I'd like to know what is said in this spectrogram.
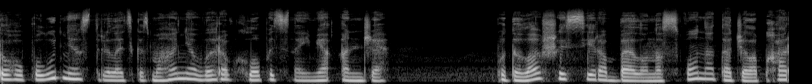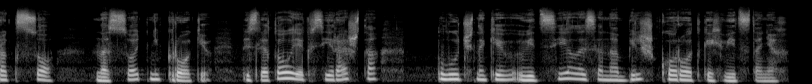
Того полудня стрілецьке змагання виграв хлопець на ім'я Андже. Подолавши сіра Белона Свона та Джалабхара Ксо на сотні кроків, після того як всі решта лучників відсіялися на більш коротких відстанях.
